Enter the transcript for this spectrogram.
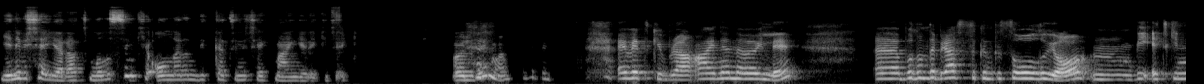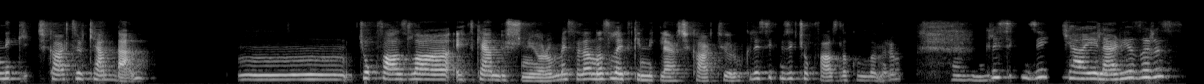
yeni bir şey yaratmalısın ki onların dikkatini çekmen gerekecek. Öyle değil mi? Evet Kübra, aynen öyle. Ee, bunun da biraz sıkıntısı oluyor. Hmm, Bir etkinlik çıkartırken ben hmm, çok fazla etken düşünüyorum. Mesela nasıl etkinlikler çıkartıyorum? Klasik müzik çok fazla kullanırım. Hı hı. Klasik müzik hikayeler yazarız.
